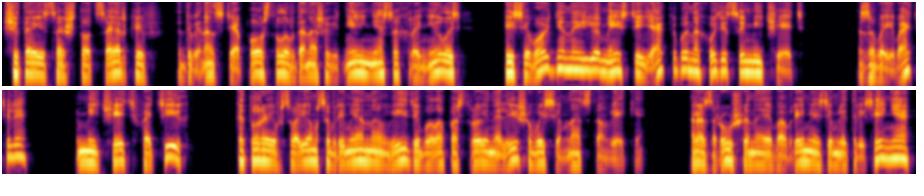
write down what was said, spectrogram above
Считается, что церковь 12 апостолов до наших дней не сохранилась, и сегодня на ее месте якобы находится мечеть завоевателя, мечеть Фатих, которая в своем современном виде была построена лишь в XVIII веке. Разрушенная во время землетрясения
